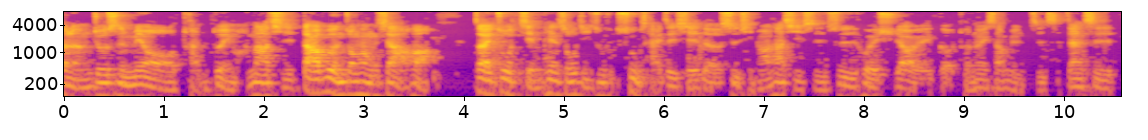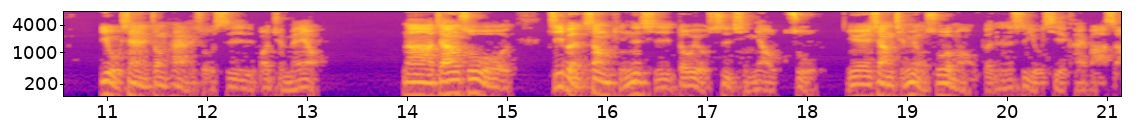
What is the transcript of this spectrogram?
可能就是没有团队嘛。那其实大部分状况下的话，在做剪片、收集素素材这些的事情，然后它其实是会需要有一个团队上面的支持。但是以我现在的状态来说，是完全没有。那加上说我基本上平日其实都有事情要做，因为像前面有说了嘛，我本身是游戏的开发商。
